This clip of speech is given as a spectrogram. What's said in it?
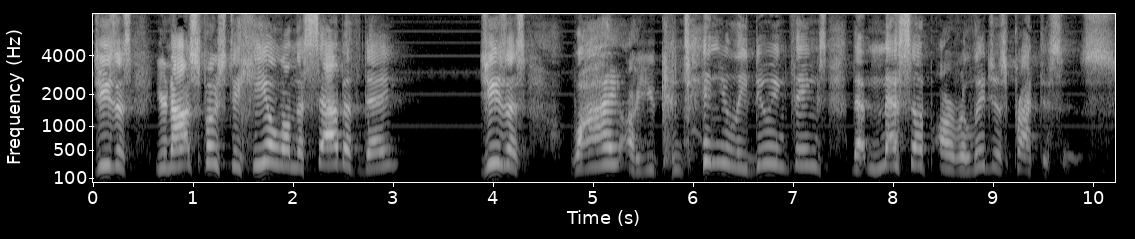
Jesus, you're not supposed to heal on the Sabbath day. Jesus, why are you continually doing things that mess up our religious practices?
